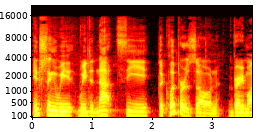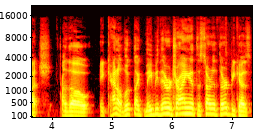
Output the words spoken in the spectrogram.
Interesting, we we did not see the Clippers zone very much Although it kind of looked like maybe they were trying at the start of the third because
